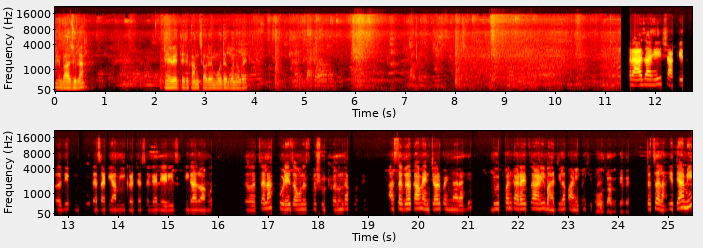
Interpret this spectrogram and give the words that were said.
आणि बाजूला नैवेद्याचं काम चालू आहे मोदक बनवलं आहे. तर आज आहे शाखेत हळदी कुंकू त्यासाठी आम्ही इकडच्या सगळ्या लेडीज निघालो आहोत. तर चला पुढे जाऊनच मग शूट करून दाखवते. आज सगळं काम यांच्यावर पडणार आहे. दूध पण काढायचं आणि भाजीला पाणी पण शिकवायचं हो तर चला येते आम्ही.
